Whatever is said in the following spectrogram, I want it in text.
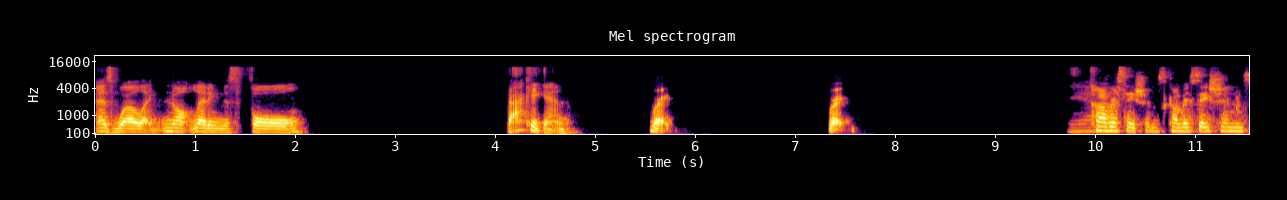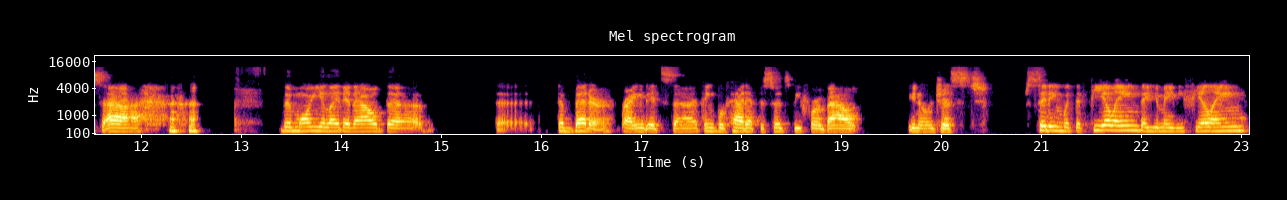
as well, like not letting this fall back again. Right. Right. Yeah. Conversations, conversations. Uh, the more you let it out, the the the better, right? It's. Uh, I think we've had episodes before about you know just sitting with the feeling that you may be feeling,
